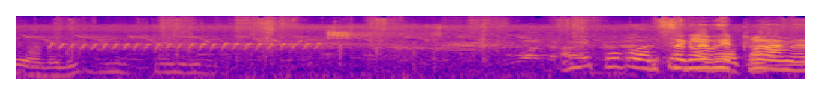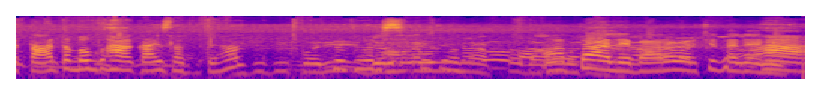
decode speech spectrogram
फॅमिली सगळे भेटलोय आम्ही आता. आता बघू हा काय सांगते हा? आता आले बारा वर्ष झाले हा.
